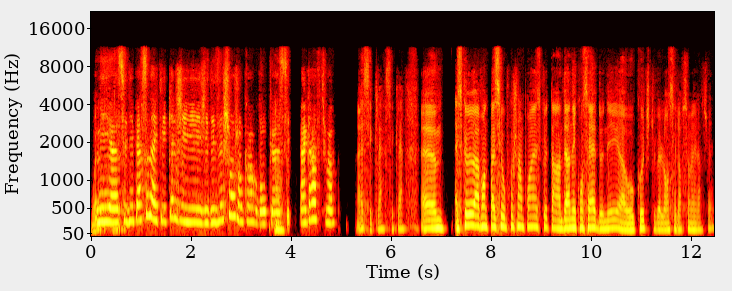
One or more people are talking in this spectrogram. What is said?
Mais euh, c'est des personnes avec lesquelles j'ai des échanges encore, donc ah. c'est pas grave, tu vois. Ouais, c'est clair, c'est clair. est-ce que avant de passer au prochain point, est-ce que tu as un dernier conseil à donner aux coachs qui veulent lancer leur sommet virtuel?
